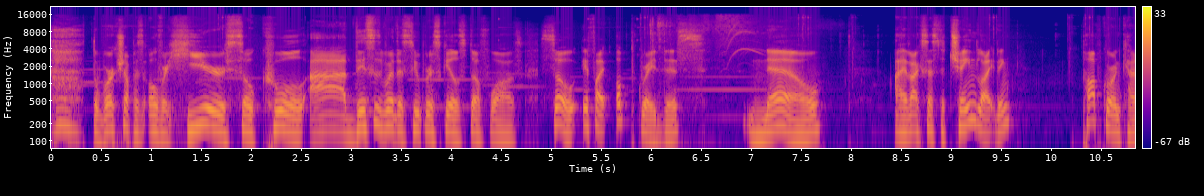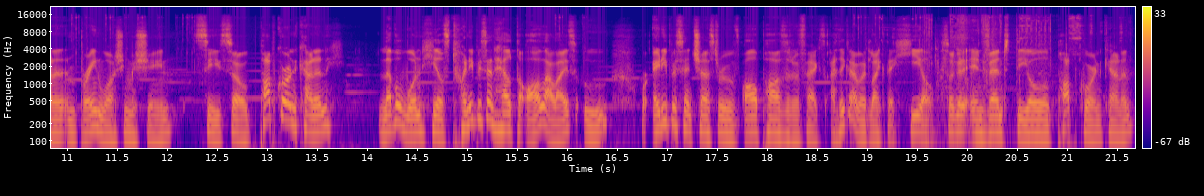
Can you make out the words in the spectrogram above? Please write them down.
the workshop is over here. So cool. Ah, this is where the super skill stuff was. So if I upgrade this, now I have access to chain lightning, popcorn cannon, and brainwashing machine. Let's see, so popcorn cannon, level 1 heals 20% health to all allies, ooh, or 80% chance to remove all positive effects. I think I would like the heal. So I'm going to invent the old popcorn cannon.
